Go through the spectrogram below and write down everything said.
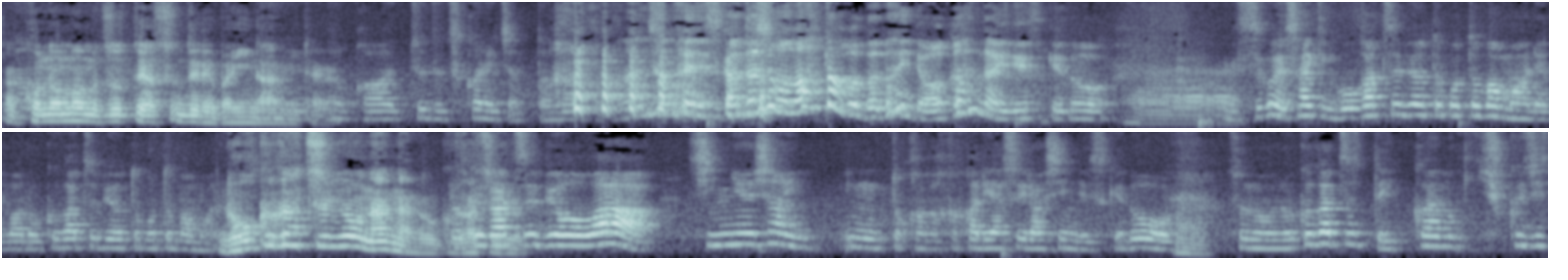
あこのままずっと休んでればいいなみたいな。なんかちょっと疲れちゃったなとかなんじゃないですか。私もなったことないんでわかんないですけど。あすごい最近5月病って言葉もあれば6月病って言葉もあーる6月病なんなの6 6月病。月病は新入社員とかがかかりやすいらしいんですけど、うん。その6月って1回も祝日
